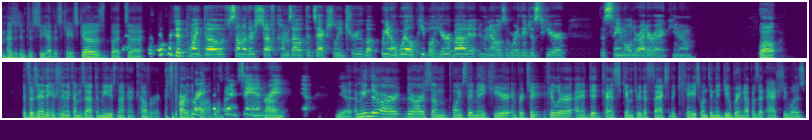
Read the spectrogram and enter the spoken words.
I'm hesitant to see how this case goes. But uh, That's a good point, though. If some other stuff comes out that's actually true, but you know, will people hear about it? Who knows? Or they just hear the same old rhetoric, you know? well, if there's anything interesting that comes out, the media's not going to cover it. It's part of the right. problem. That's what I'm saying. Um, right. Yeah, I mean there are there are some points they make here in particular, and I did kind of skim through the facts of the case. One thing they do bring up is that Ashli was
